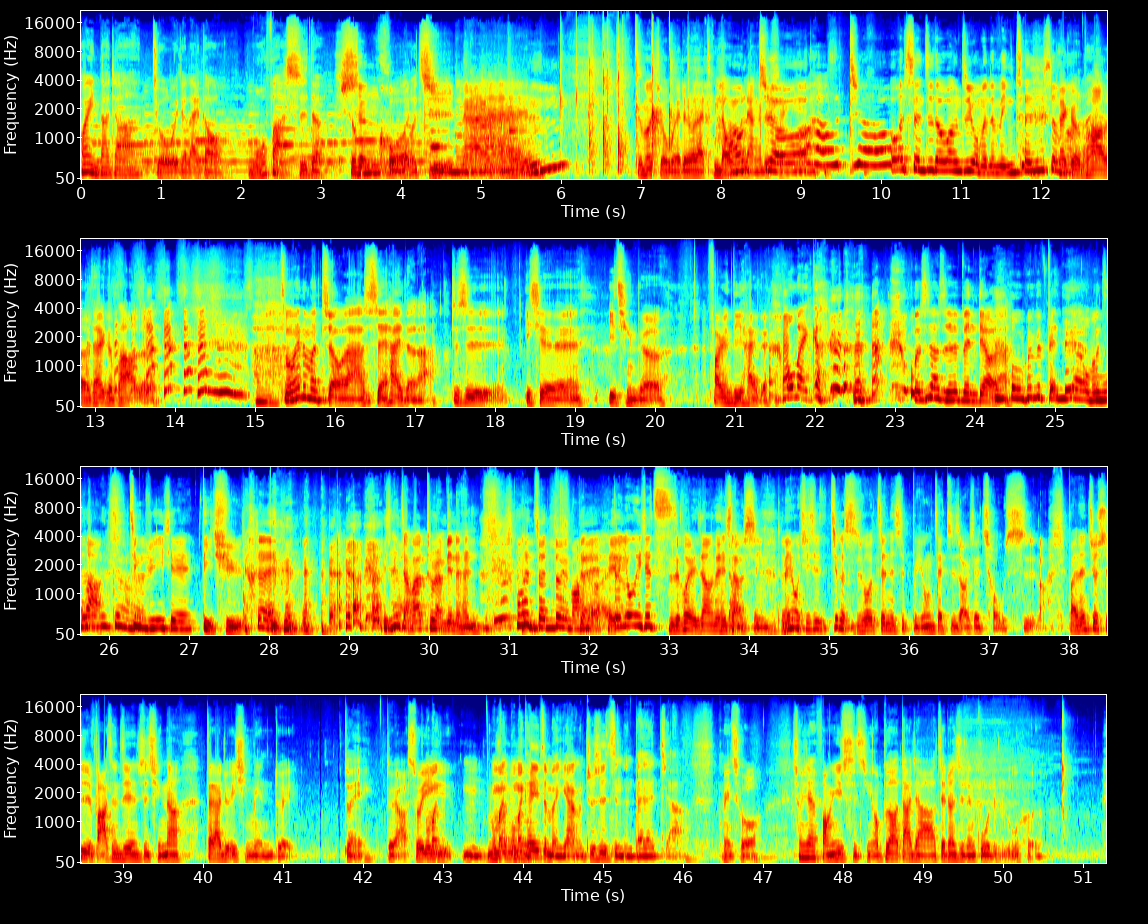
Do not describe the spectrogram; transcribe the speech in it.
欢迎大家久违的来到魔法师的生活指南，有没有久违的又来听到我们两个的声好久？好久，我甚至都忘记我们的名称是什么，太可！怕了，太可怕了！怎么会那么久啦？是谁害的啦？就是一些疫情的发源地害的。Oh my god！我是要直接被 ban 掉了。我们会被 ban 掉，我们无法真的被 ban 掉了进军一些地区。对，你现在讲话突然变得很我很针对吗？对对，用一些词汇这样在讲很小心。对没有，其实这个时候真的是不用再制造一些丑事了。反正就是发生这件事情，那大家就一起面对。对，对啊，所以我们嗯，我们我们可以怎么样？就是只能待在家。没错，像现在防疫时期哦，不知道大家这段时间过得如何？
